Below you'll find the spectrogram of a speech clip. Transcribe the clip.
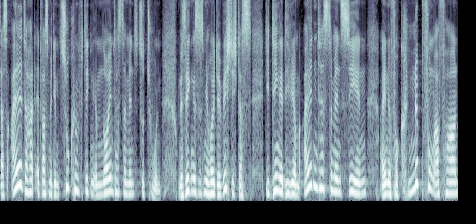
das Alte hat etwas mit dem Zukünftigen im Neuen Testament zu tun. Und deswegen ist es mir heute wichtig, dass die Dinge, die wir im Alten Testament sehen, eine Verknüpfung erfahren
